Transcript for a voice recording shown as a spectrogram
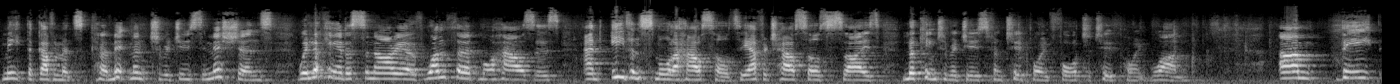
meet the government's commitment to reduce emissions, we're looking at a scenario of one third more houses and even smaller households. The average household size looking to reduce from 2.4 to 2.1. Um, the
